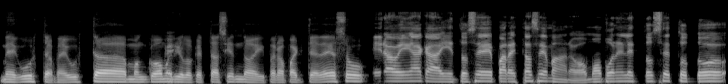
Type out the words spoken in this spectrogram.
Me gusta, me gusta Montgomery lo que está haciendo ahí, pero aparte de eso, Mira, ven acá. Y entonces, para esta semana, vamos a ponerle entonces estos dos,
